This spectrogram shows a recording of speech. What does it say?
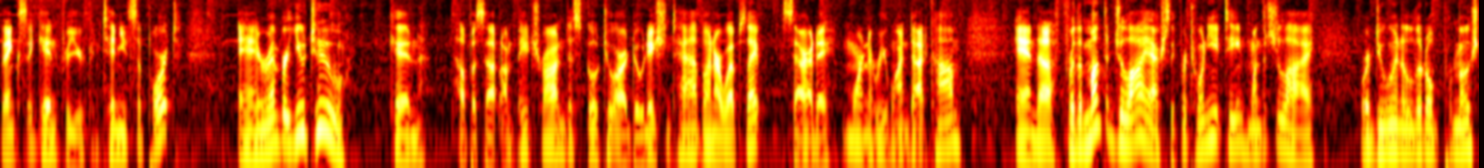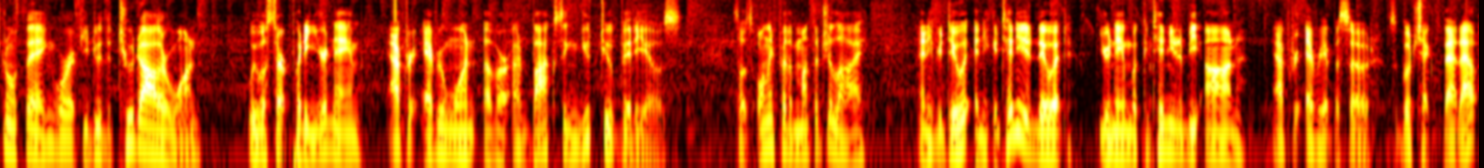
Thanks again for your continued support. And remember, you too can help us out on Patreon. Just go to our donation tab on our website, SaturdayMorningRewind.com. And uh, for the month of July, actually, for 2018, month of July, we're doing a little promotional thing where if you do the $2 one, we will start putting your name after every one of our unboxing YouTube videos. So it's only for the month of July. And if you do it and you continue to do it, your name will continue to be on after every episode. So go check that out.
